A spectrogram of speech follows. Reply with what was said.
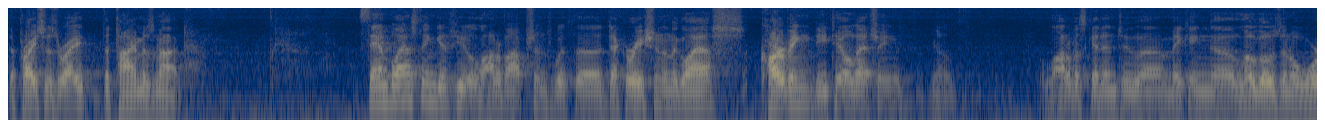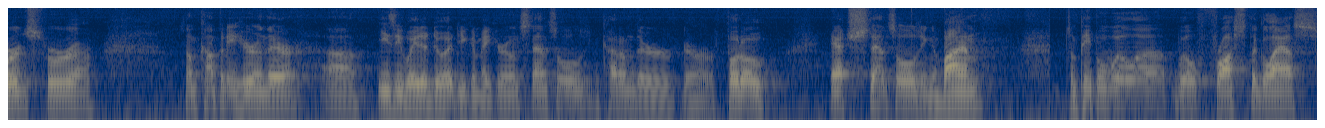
The price is right, the time is not. Sandblasting gives you a lot of options with uh, decoration in the glass, carving, detailed etching. You know, a lot of us get into uh, making uh, logos and awards for uh, some company here and there. Uh, easy way to do it. You can make your own stencils. You can cut them. There, there are photo etch stencils. You can buy them. Some people will uh, will frost the glass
